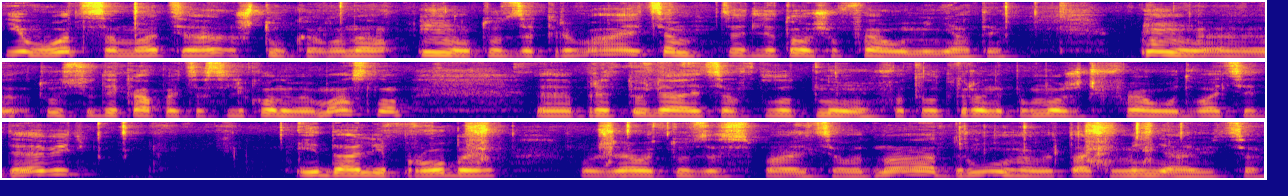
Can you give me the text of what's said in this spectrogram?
І от сама ця штука. Вона ну, тут закривається. Це для того, щоб феу міняти. Е, тут сюди капається силіконове масло, е, притуляється вплотну фотоелектронний помножить феу 29. І далі проби. Вже ось тут засипається одна, друга, отак міняються.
